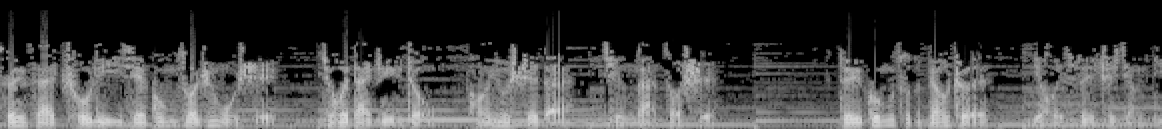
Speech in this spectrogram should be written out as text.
所以在处理一些工作任务时，就会带着一种朋友式的情感做事，对于工作的标准也会随之降低。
